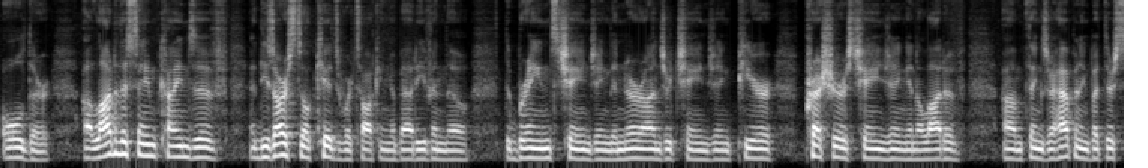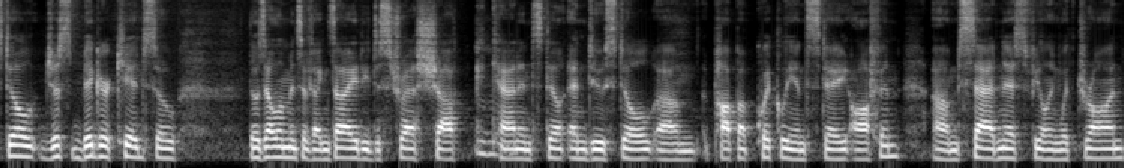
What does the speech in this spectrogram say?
older, a lot of the same kinds of these are still kids we're talking about, even though the brain's changing, the neurons are changing, peer pressure is changing, and a lot of um, things are happening. But they're still just bigger kids, so those elements of anxiety, distress, shock mm-hmm. can and still and do still um, pop up quickly and stay often. Um, sadness, feeling withdrawn.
